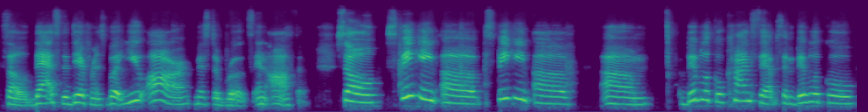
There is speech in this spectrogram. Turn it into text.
so that's the difference but you are mr brooks an author so speaking of speaking of um, biblical concepts and biblical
